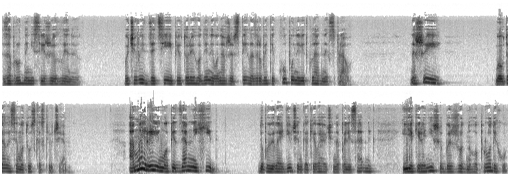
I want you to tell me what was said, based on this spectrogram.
забруднені свіжою глиною. Вочевидь, за ці півтори години вона вже встигла зробити купу невідкладних справ. На шиї бовталася мотузка з ключем. А ми риємо підземний хід, доповіла дівчинка, киваючи на палісадник, і, як і раніше, без жодного продиху,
